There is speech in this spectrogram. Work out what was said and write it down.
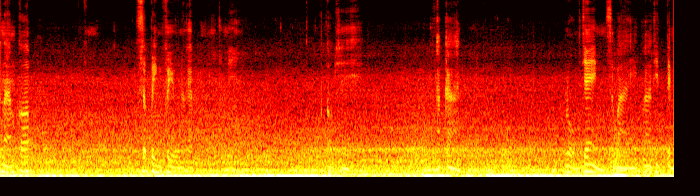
สนามกอล์ฟ สปริงฟิลด์นะครับตรงนี้ โอเค อากาศโปร่งแจ้งสบายพระอาทิตย์เต็ม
